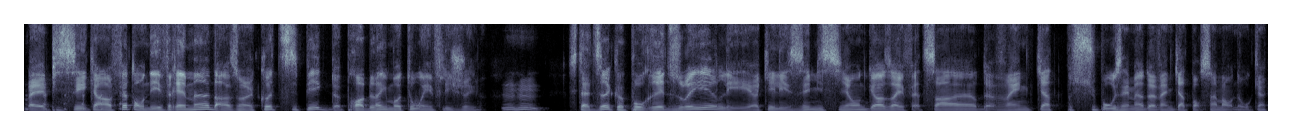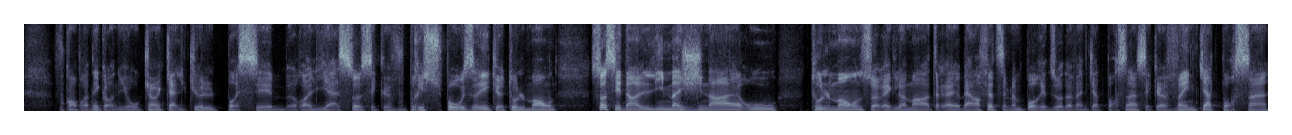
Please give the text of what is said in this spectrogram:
Ben, puis c'est qu'en fait, on est vraiment dans un cas typique de problème auto-infligé. C'est-à-dire que pour réduire les, émissions de gaz à effet de serre de 24, supposément de 24% mais on a aucun. Vous comprenez qu'on n'y a aucun calcul possible relié à ça. C'est que vous présupposez que tout le monde. Ça, c'est dans l'imaginaire où tout le monde se réglementerait. Ben, en fait, c'est même pas réduire de 24% c'est que 24%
